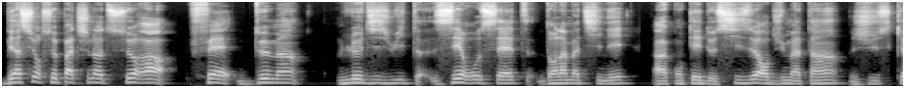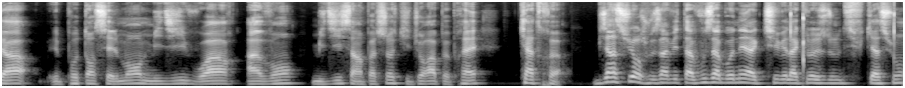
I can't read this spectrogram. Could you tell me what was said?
Bien sûr, ce patch note sera fait demain, le 18 07 dans la matinée, à compter de 6 heures du matin jusqu'à potentiellement midi, voire avant midi. C'est un patch note qui durera à peu près 4 heures. Bien sûr, je vous invite à vous abonner, à activer la cloche de notification,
